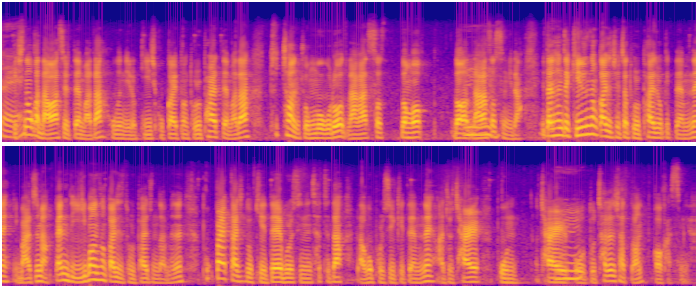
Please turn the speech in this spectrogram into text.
네. 이 신호가 나왔을 때마다 혹은 이렇게 29가입평 돌파할 때마다 추천 종목으로 나갔었던 거 너, 음. 나갔었습니다. 일단 현재 기준선까지 진짜 돌파해줬기 때문에 이 마지막 밴드 2번 선까지 돌파해준다면 폭발까지도 기대해 볼 수 있는 차트다라고 볼 수 있기 때문에 아주 잘 본, 잘 음. 뭐또 찾으셨던 것 같습니다.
